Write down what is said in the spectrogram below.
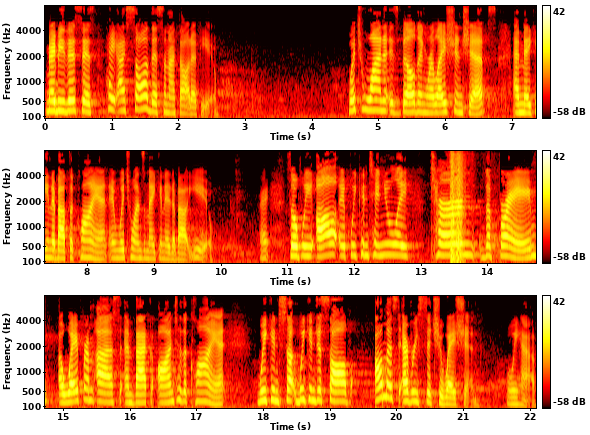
Maybe this is, hey, I saw this and I thought of you. Which one is building relationships and making it about the client, and which one's making it about you? Right? So if we all, if we continually turn the frame away from us and back onto the client, we can we can just solve almost every situation we have.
